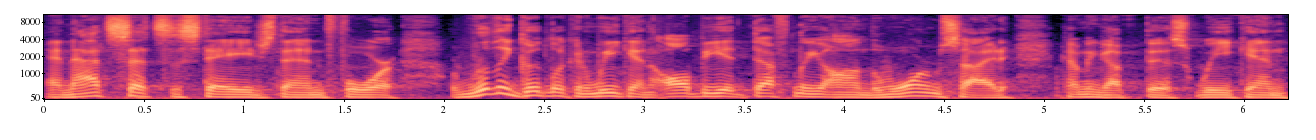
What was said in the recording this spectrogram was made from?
and that sets the stage then for a really good looking weekend, albeit definitely on the warm side coming up this weekend.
